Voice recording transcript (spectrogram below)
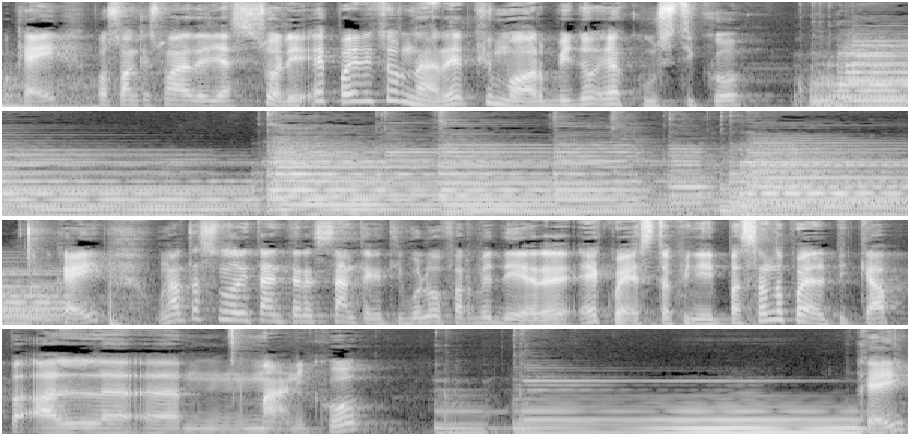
Ok? Posso anche suonare degli assoli e poi ritornare più morbido e acustico. Un'altra sonorità interessante che ti volevo far vedere è questa, quindi passando poi al pick up al um, manico. Ok?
